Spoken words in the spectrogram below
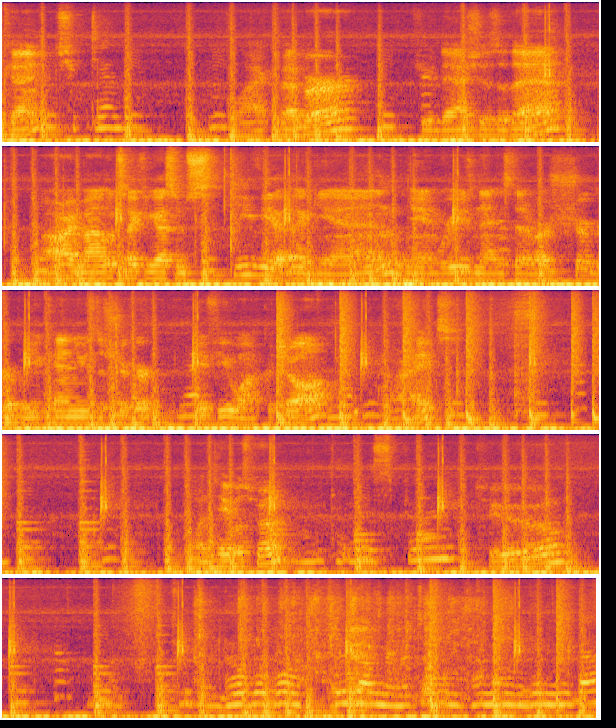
Okay. chicken. Black pepper. A few dashes of that. Alright, Ma, looks like you got some stevia again. And we're using that instead of our sugar, but you can use the sugar Yep. if you want, 그쵸? Alright. One tablespoon. 테이블스푼 Two. 좀 넣어보고 불가면 조금 더 넣으면 됩니다.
